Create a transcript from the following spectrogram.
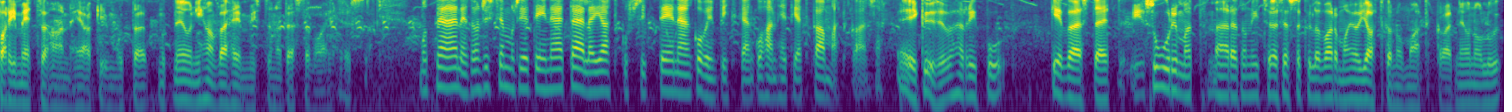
pari metsähanheakin, mutta, mutta ne on ihan vähemmistönä tässä vaiheessa. Mutta nämä äänet on siis semmoisia, että ei nämä täällä jatku sitten enää kovin pitkään, kunhan he jatkaa matkaansa. Ei, kyllä se vähän riippuu keväästä. Että suurimmat määrät on itse asiassa kyllä varmaan jo jatkanut matkaa. Että ne on ollut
